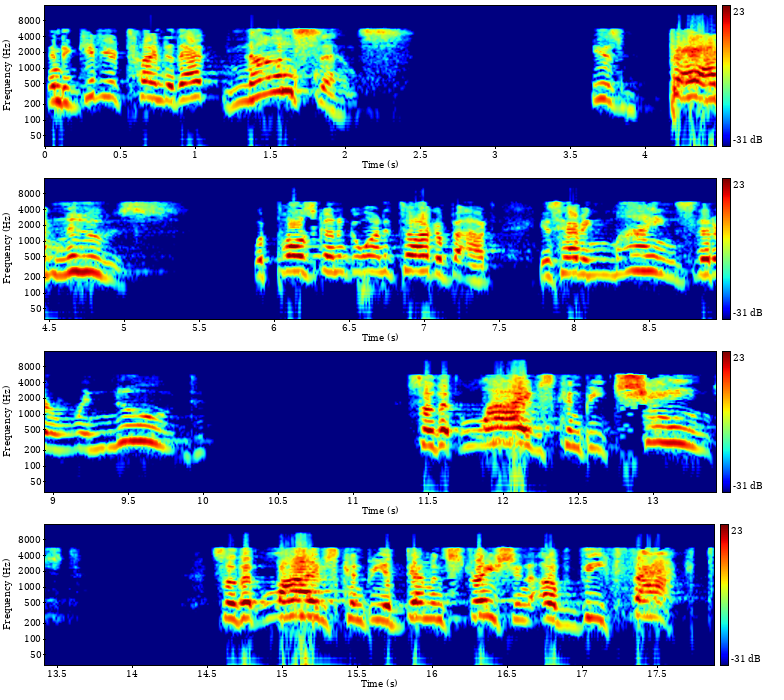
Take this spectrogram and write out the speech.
And to give your time to that nonsense is bad news. What Paul's going to go on to talk about is having minds that are renewed so that lives can be changed. So that lives can be a demonstration of the fact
